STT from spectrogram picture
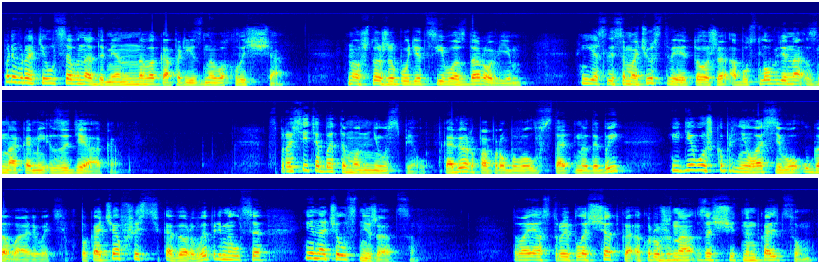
превратился в надменного капризного хлыща. Но что же будет с его здоровьем, если самочувствие тоже обусловлено знаками зодиака? Спросить об этом он не успел. Ковер попробовал встать на дыбы и девушка принялась его уговаривать. Покачавшись, ковер выпрямился и начал снижаться. «Твоя стройплощадка окружена защитным кольцом»,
